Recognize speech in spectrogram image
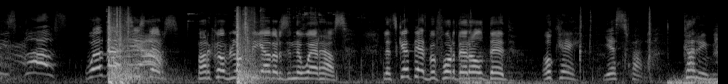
Enemies close! Well done, locked the others in the warehouse. Let's get there before they're all dead. Okay, yes, Farah. Karim.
